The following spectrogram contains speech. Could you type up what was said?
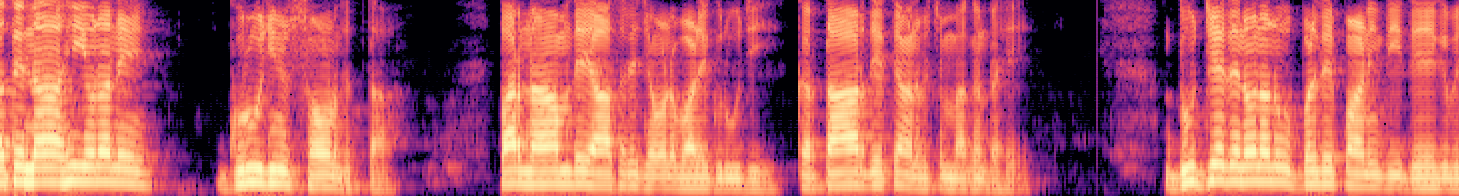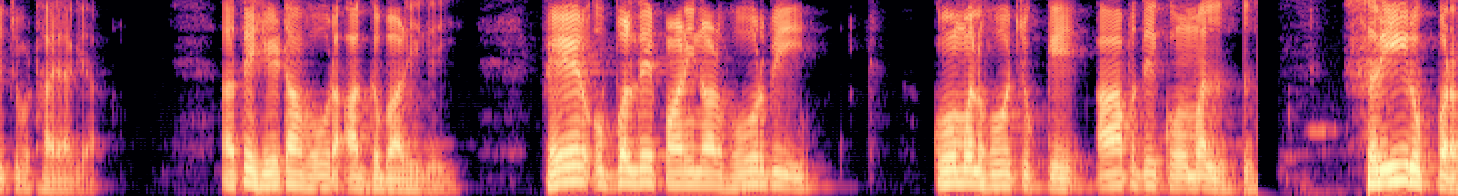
ਅਤੇ ਨਾ ਹੀ ਉਹਨਾਂ ਨੇ ਗੁਰੂ ਜੀ ਨੂੰ ਸੌਣ ਦਿੱਤਾ। ਪਰ ਨਾਮ ਦੇ ਆਸਰੇ ਜਿਉਣ ਵਾਲੇ ਗੁਰੂ ਜੀ ਕਰਤਾਰ ਦੇ ਧਿਆਨ ਵਿੱਚ ਮਗਨ ਰਹੇ। ਦੂਜੇ ਦਿਨ ਉਹਨਾਂ ਨੂੰ ਉਬਲਦੇ ਪਾਣੀ ਦੀ ਦੇਗ ਵਿੱਚ ਬਿਠਾਇਆ ਗਿਆ ਅਤੇ ਹੇਠਾਂ ਹੋਰ ਅੱਗ ਬਾਲੀ ਗਈ। ਫੇਰ ਉਬਲਦੇ ਪਾਣੀ ਨਾਲ ਹੋਰ ਵੀ ਕੋਮਲ ਹੋ ਚੁੱਕੇ, ਆਪ ਦੇ ਕੋਮਲ ਸਰੀਰ ਉੱਪਰ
